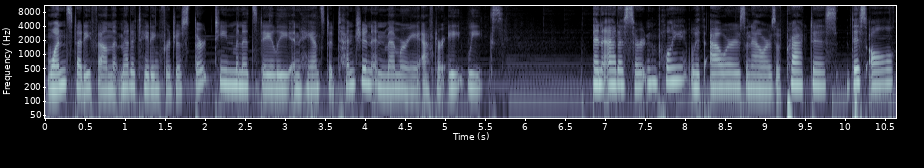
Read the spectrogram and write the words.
One study found that meditating for just 13 minutes daily enhanced attention and memory after 8 weeks. And at a certain point, with hours and hours of practice, this all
